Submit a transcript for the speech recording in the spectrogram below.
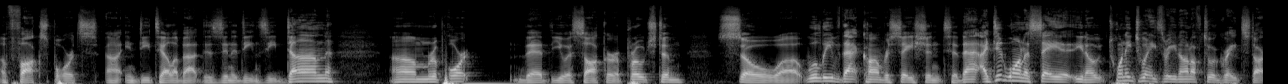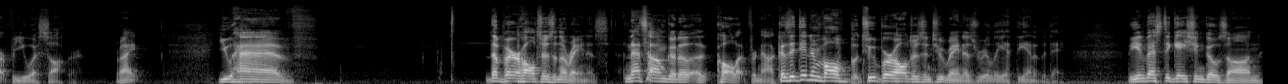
of Fox Sports uh, in detail about the Zinedine Zidane um, report that the U.S. Soccer approached him. So uh, we'll leave that conversation to that. I did want to say, you know, 2023 not off to a great start for U.S. Soccer, right? You have the Berhalters and the Reynas, and that's how I'm going to uh, call it for now, because it did involve two Berhalters and two Reynas, really, at the end of the day. The investigation goes on.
